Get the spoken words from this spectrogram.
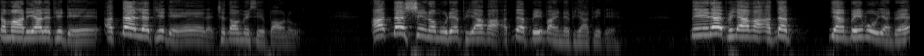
တမန်တရားလည်းဖြစ်တယ်အသက်လည်းဖြစ်တယ်တဲ့ချစ်တော်မိတ်ဆွေပေါင်းတို့အသက်ရှင်တော်မူတဲ့ဘုရားကအသက်ပေးပိုင်တဲ့ဘုရားဖြစ်တယ် သေတဲ့ဘုရားကအသက်ပြန်ပေးဖို့ရန်အတွက်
